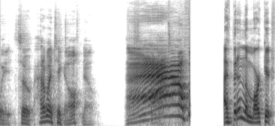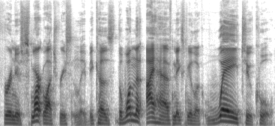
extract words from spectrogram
Wait, so how do I take it off now? Ow! I've been in the market for a new smartwatch recently because the one that I have makes me look way too cool.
